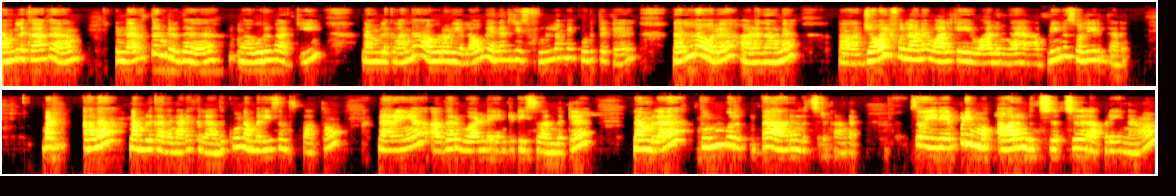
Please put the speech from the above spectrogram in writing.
நம்மளுக்காக இந்த அர்த்தன்றத உருவாக்கி நம்மளுக்கு வந்து அவருடைய லவ் எனர்ஜிஸ் ஃபுல்லாமே கொடுத்துட்டு நல்ல ஒரு அழகான ஜாய்ஃபுல்லான வாழ்க்கையை வாழுங்க அப்படின்னு சொல்லியிருக்காரு. பட் ஆனா நம்மளுக்கு அது நடக்கல. அதுக்கும் நம்ம ரீசன்ஸ் பார்த்தோம். நிறைய அதர் வேர்ல்டு என்டிட்டிஸ் வந்துட்டு நம்மள துன்புறுத்த ஆரம்பிச்சிருக்காங்க. ஸோ இது எப்படி மொ- ஆரம்பிச்சிச்சு அப்படின்னா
